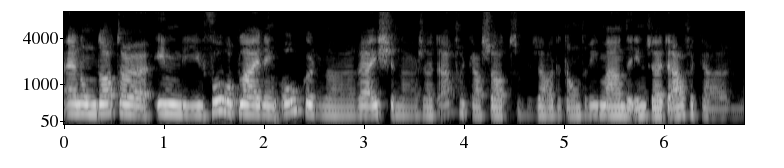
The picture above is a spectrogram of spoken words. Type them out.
en omdat er in die vooropleiding ook een reisje naar Zuid-Afrika zat, we zouden dan drie maanden in Zuid-Afrika een,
